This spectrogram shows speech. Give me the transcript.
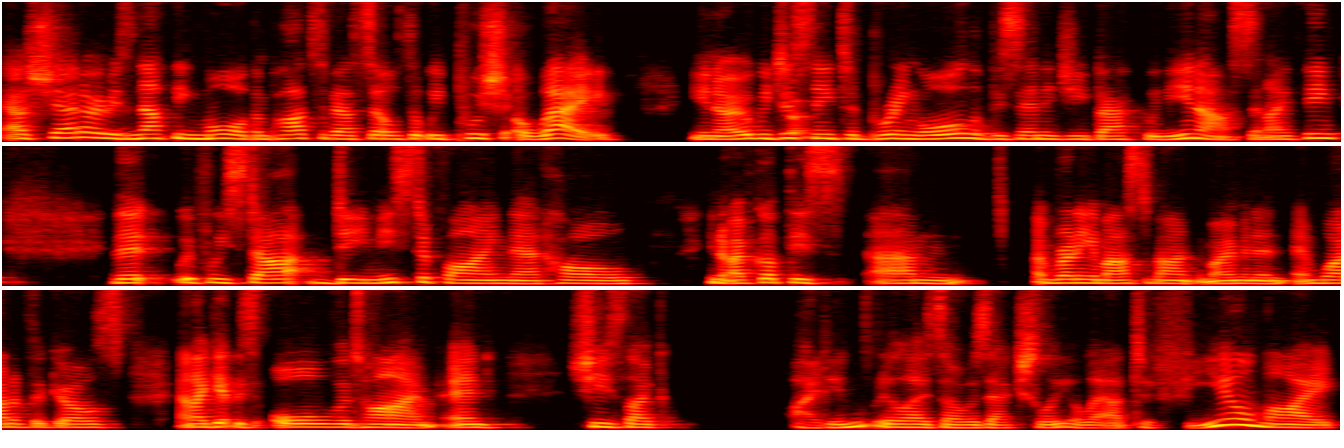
our shadow is nothing more than parts of ourselves that we push away. You know, we just need to bring all of this energy back within us. And I think that if we start demystifying that whole, you know, I've got this, um, I'm running a mastermind at the moment, and, and one of the girls, and I get this all the time, and she's like, I didn't realize I was actually allowed to feel my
